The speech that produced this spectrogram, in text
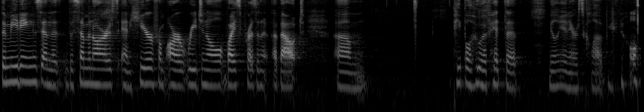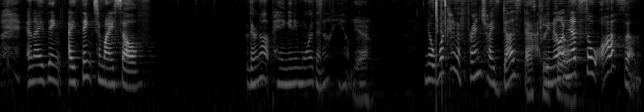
the meetings and the, the seminars and hear from our regional vice president about um, people who have hit the millionaires club, you know, and I think I think to myself, they're not paying any more than I am. Yeah. You know, what kind of franchise does that? You know, cool. I mean, that's so awesome.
